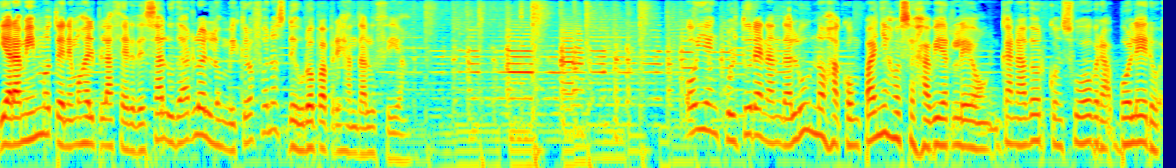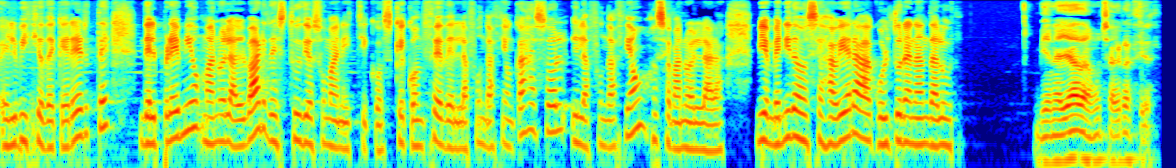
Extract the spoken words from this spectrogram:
Y ahora mismo tenemos el placer de saludarlo en los micrófonos de Europa Press Andalucía. Hoy en Cultura en Andaluz nos acompaña José Javier León, ganador con su obra Bolero, El vicio de quererte, del premio Manuel Alvar de Estudios Humanísticos, que conceden la Fundación Cajasol y la Fundación José Manuel Lara. Bienvenido, José Javier, a Cultura en Andaluz. Bien hallada, muchas gracias.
